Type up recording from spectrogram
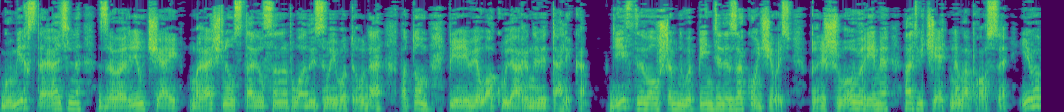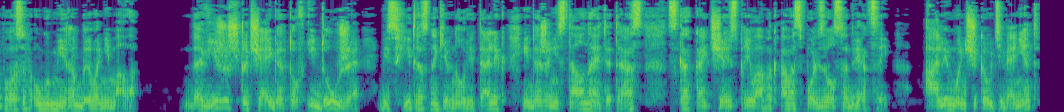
Гумир старательно заварил чай, мрачно уставился на плоды своего труда, потом перевел окуляры на Виталика. Действие волшебного пенделя закончилось. Пришло время отвечать на вопросы. И вопросов у Гумира было немало. «Да вижу, что чай готов. Иду уже!» Бесхитростно кивнул Виталик и даже не стал на этот раз скакать через прилавок, а воспользовался дверцей. «А лимончика у тебя нет?»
